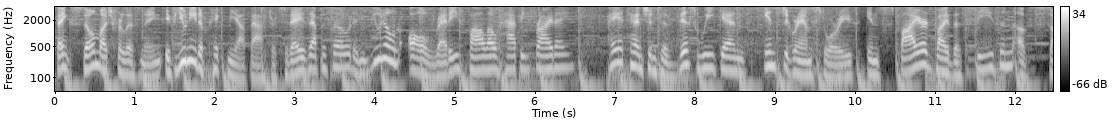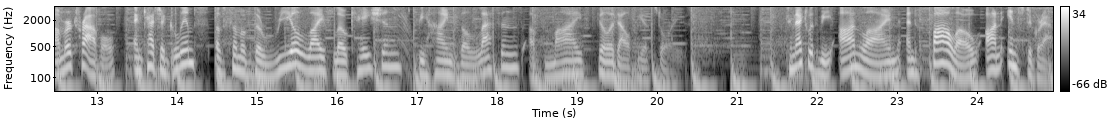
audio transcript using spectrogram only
Thanks so much for listening. If you need a pick me up after today's episode and you don't already follow Happy Friday, Pay attention to this weekend's Instagram stories inspired by the season of summer travel and catch a glimpse of some of the real life locations behind the lessons of my Philadelphia stories. Connect with me online and follow on Instagram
